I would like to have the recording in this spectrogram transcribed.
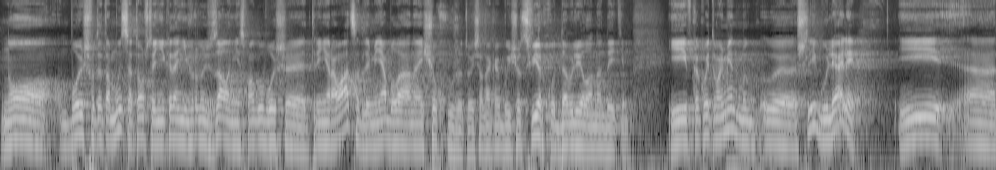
но больше вот эта мысль о том, что я никогда не вернусь в зал и не смогу больше тренироваться, для меня была она еще хуже. То есть она как бы еще сверху давлела над этим. И в какой-то момент мы э, шли, гуляли, и э,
